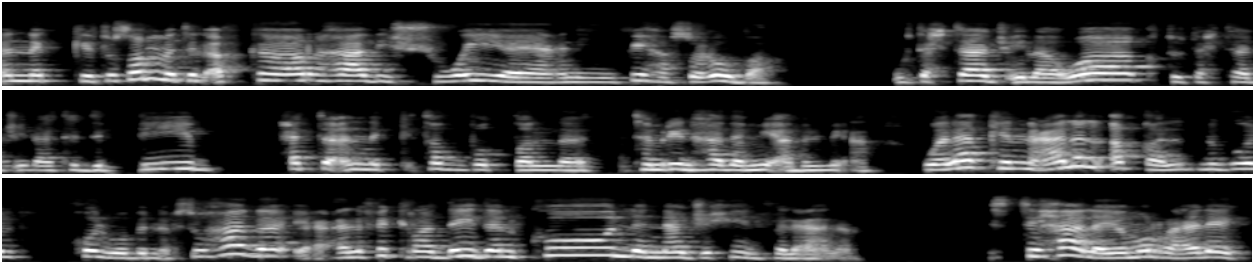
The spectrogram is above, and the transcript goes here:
أنك تصمت الأفكار هذه شوية يعني فيها صعوبة. وتحتاج إلى وقت وتحتاج إلى تدريب حتى أنك تضبط التمرين هذا مئة بالمئة. ولكن على الأقل نقول خلوة بالنفس. وهذا على فكرة ديدا كل الناجحين في العالم. استحالة يمر عليك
